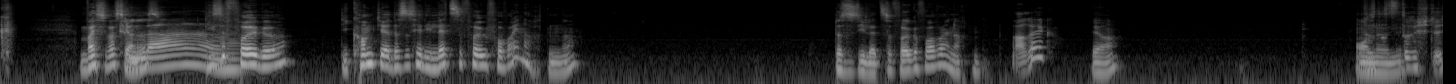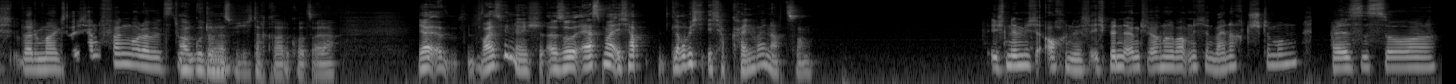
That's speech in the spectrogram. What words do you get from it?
Weißt du was, Janis? klar. Diese Folge, die kommt ja, das ist ja die letzte Folge vor Weihnachten, ne? Das ist die letzte Folge vor Weihnachten. Marek? Ja. Oh, das nö, ist nee. richtig. Warte mal, soll ich anfangen oder willst du Ah, gut, du hörst mich. Ich dachte gerade kurz, Alter. Ja, äh, weiß ich nicht. Also erstmal, ich habe, glaube ich, ich habe keinen Weihnachtssong. Ich nehme mich auch nicht. Ich bin irgendwie auch noch überhaupt nicht in Weihnachtsstimmung, weil es ist so.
